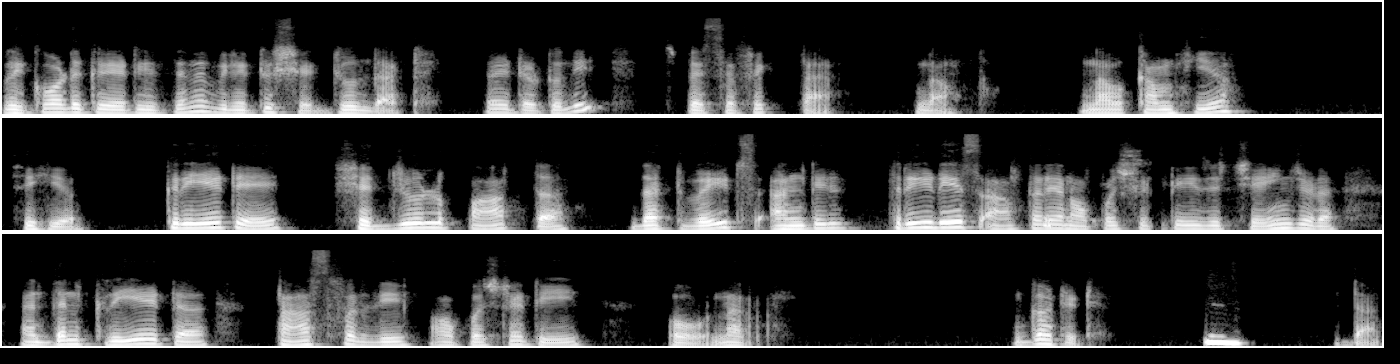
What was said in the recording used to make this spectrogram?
record create is then we need to schedule that, right, to the specific time. Now, now come here, see here, create a scheduled path that waits until three days after an opportunity is changed and then create a task for the opportunity owner. Got it? Mm. Done.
